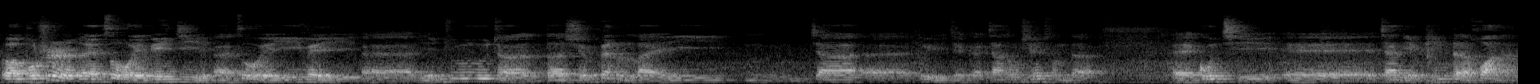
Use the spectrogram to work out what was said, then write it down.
我不是呃作为编辑，呃作为一位呃。研究者的身份来，嗯，加呃对于这个加东先生的呃攻击呃加点评的话呢，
